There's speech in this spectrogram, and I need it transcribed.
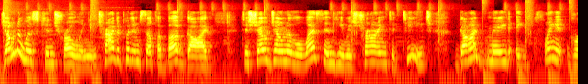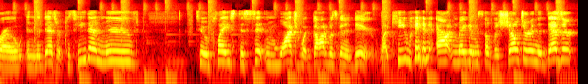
Jonah was controlling. He tried to put himself above God to show Jonah the lesson he was trying to teach. God made a plant grow in the desert because he then moved to a place to sit and watch what God was going to do. Like he went out and made himself a shelter in the desert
